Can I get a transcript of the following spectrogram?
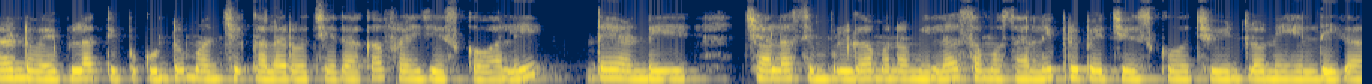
రెండు వైపులా తిప్పుకుంటూ మంచి కలర్ వచ్చేదాకా ఫ్రై చేసుకోవాలి. అంతే అండి. చాలా సింపుల్గా మనం ఇలా సమోసాల్ని ప్రిపేర్ చేసుకోవచ్చు ఇంట్లోనే హెల్తీగా.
